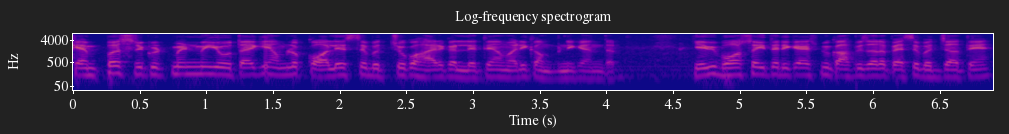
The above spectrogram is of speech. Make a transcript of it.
कैंपस रिक्रूटमेंट में ये होता है कि हम लोग कॉलेज से बच्चों को हायर कर लेते हैं हमारी कंपनी के अंदर। ये भी बहुत सही तरीका है, इसमें काफ़ी ज़्यादा पैसे बच जाते हैं।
